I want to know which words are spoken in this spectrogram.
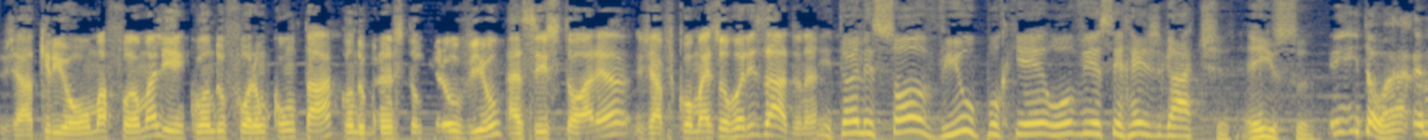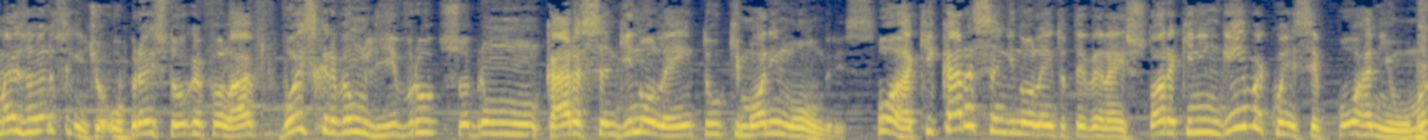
já criou uma fama ali. Quando foram contar, quando o Bram Stoker ouviu essa história, já ficou mais horrorizado, né? Então ele só ouviu porque houve esse resgate. É isso. Então, é, é mais ou menos o seguinte: o Bram Stoker foi lá, vou escrever um livro sobre um cara sanguinolento que mora em Londres. Porra, que cara sanguinolento teve na história que ninguém vai conhecer porra nenhuma,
